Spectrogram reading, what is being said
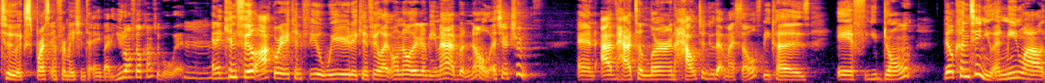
to express information to anybody you don't feel comfortable with. And it can feel awkward, it can feel weird, it can feel like, oh no, they're gonna be mad. But no, it's your truth. And I've had to learn how to do that myself because if you don't, they'll continue. And meanwhile,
